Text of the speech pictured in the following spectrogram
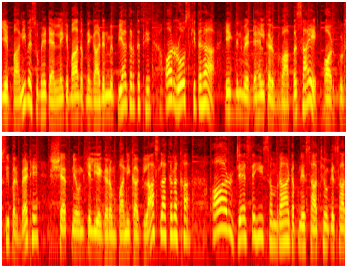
ये पानी वे सुबह टहलने के बाद अपने गार्डन में पिया करते थे और रोज की तरह एक दिन वे टहल कर वापस आए और कुर्सी पर बैठे, शेफ ने उनके लिए गर्म पानी का ग्लास लाकर रखा। और जैसे ही सम्राट अपने साथियों के साथ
